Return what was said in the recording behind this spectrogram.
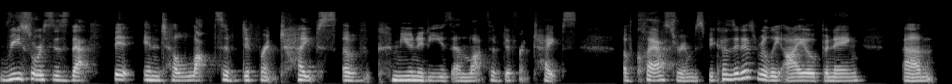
resources that fit into lots of different types of communities and lots of different types of classrooms because it is really eye opening um,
